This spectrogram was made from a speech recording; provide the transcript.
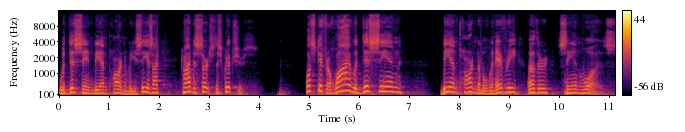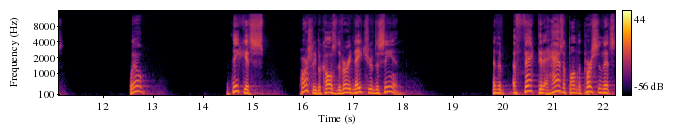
would this sin be unpardonable? You see, as I tried to search the scriptures, what's different? Why would this sin be unpardonable when every other sin was? Well, I think it's partially because of the very nature of the sin and the effect that it has upon the person that's,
